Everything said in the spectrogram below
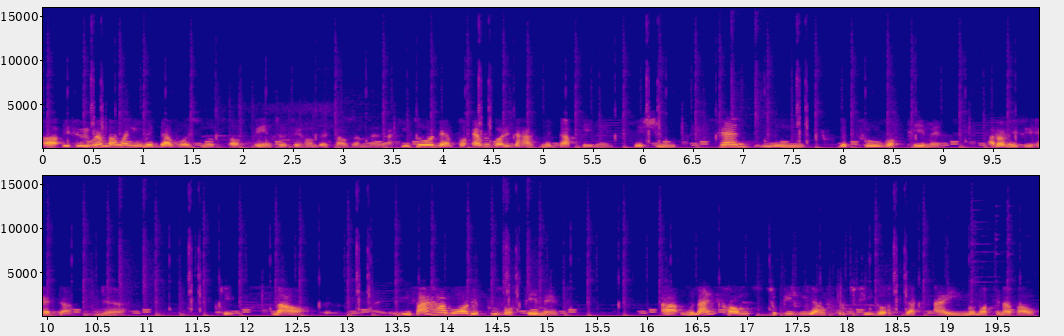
uh, if you remember when he made that voice note of paying 300,000 naira, he told them for everybody that has made that payment, they should send me the proof of payment. I don't know if you heard that. Yeah. Okay. Now, if I have all the proof of payment, Uh, will I come stupidly and quote figures that I know nothing about?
